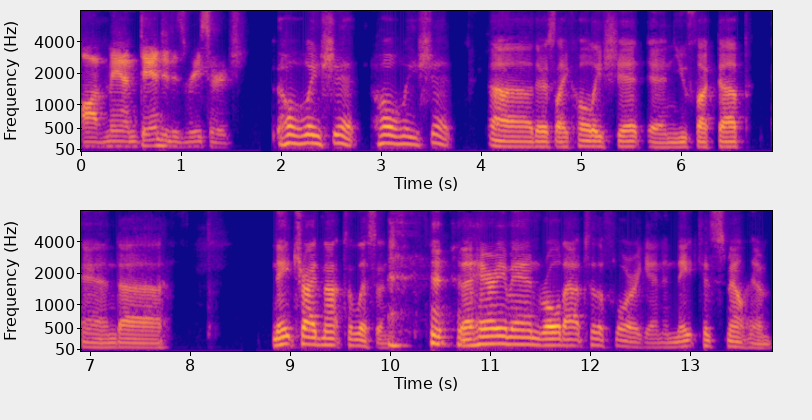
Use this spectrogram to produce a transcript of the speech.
Oh man, Dan did his research. Holy shit! Holy shit! Uh, there's like, holy shit, and you fucked up. And uh, Nate tried not to listen. The hairy man rolled out to the floor again, and Nate could smell him.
